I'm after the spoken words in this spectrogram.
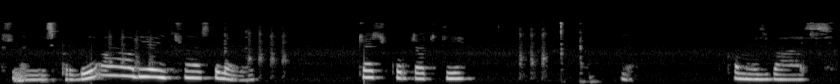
przynajmniej spróbuję. O, jej 13 level. Cześć kurczaczki. Komu z was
